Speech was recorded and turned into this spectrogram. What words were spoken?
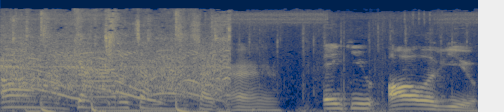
Oh my god, it's a massacre. Thank you, all of you.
